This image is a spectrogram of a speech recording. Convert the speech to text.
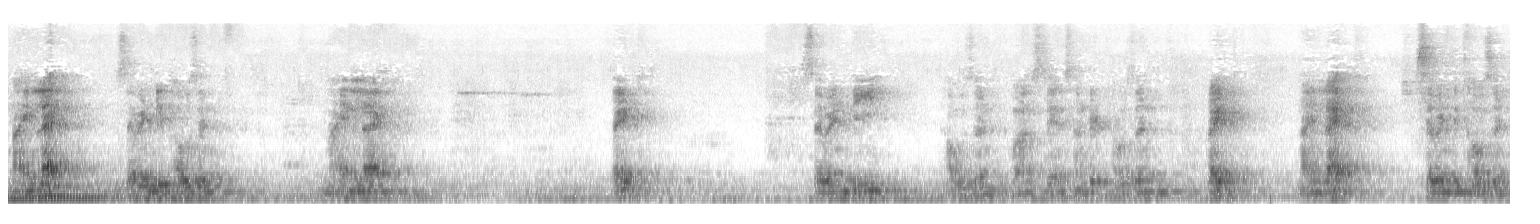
9 lakh 70000 9 lakh right? 70000 ones tens hundred thousand right? 9 lakh 70000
